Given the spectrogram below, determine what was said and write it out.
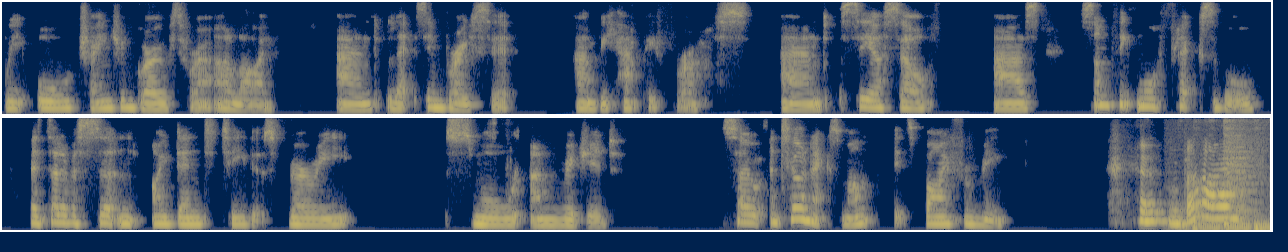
we all change and grow throughout our life. And let's embrace it and be happy for us and see ourselves as something more flexible instead of a certain identity that's very small and rigid. So until next month, it's bye from me. bye.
